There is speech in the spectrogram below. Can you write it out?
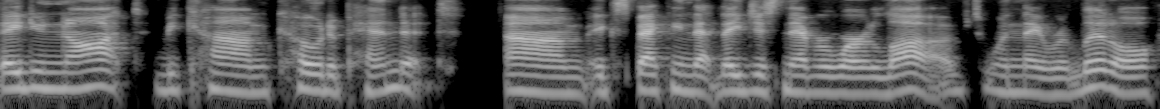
they do not become codependent, um, expecting that they just never were loved when they were little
